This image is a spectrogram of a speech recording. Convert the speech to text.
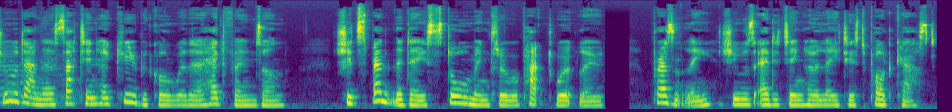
Jordana sat in her cubicle with her headphones on. She'd spent the day storming through a packed workload. Presently, she was editing her latest podcast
